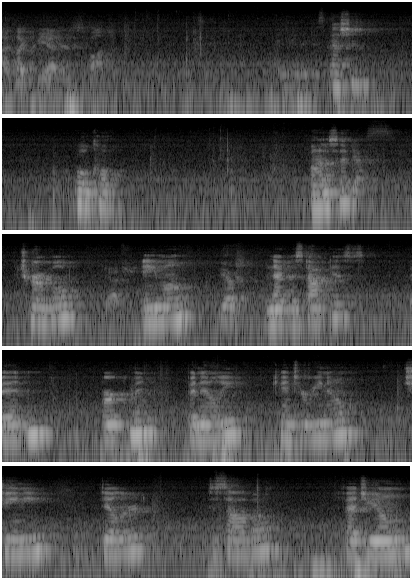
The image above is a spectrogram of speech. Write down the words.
I'd like to be added as a sponsor. Any other discussion? Roll call. Bonasek? Yes. Turnbull? Yes. Amo? Yes. Anagnostakis? Benton? Berkman? Benelli? Cantorino? Cheney? Dillard? DeSalvo? Fagion?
